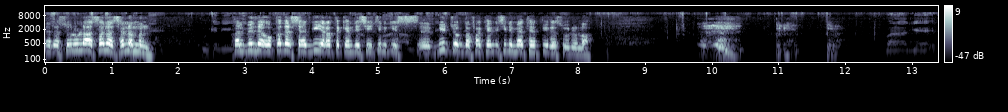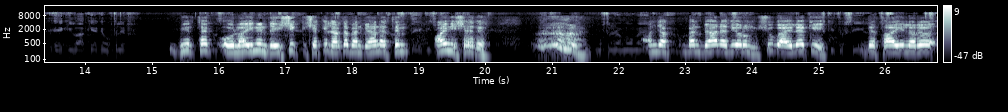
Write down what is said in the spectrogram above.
Resulullah sallallahu aleyhi ve sellem'in kalbinde o kadar sevgi yarattı kendisi için ki birçok defa kendisini methetti Resulullah. bir tek olayının değişik şekillerde ben beyan ettim aynı şeydir. Ancak ben beyan ediyorum şu gayle ki detayları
